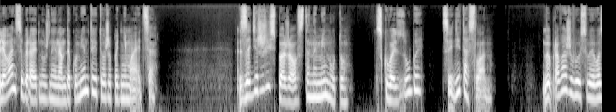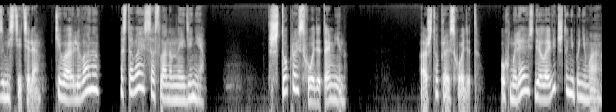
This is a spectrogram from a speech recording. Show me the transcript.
Леван собирает нужные нам документы и тоже поднимается. «Задержись, пожалуйста, на минуту». Сквозь зубы цедит Аслан. Выпроваживаю своего заместителя. Киваю Ливана, оставаясь с Асланом наедине. «Что происходит, Амин?» «А что происходит?» Ухмыляюсь, делая вид, что не понимаю.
